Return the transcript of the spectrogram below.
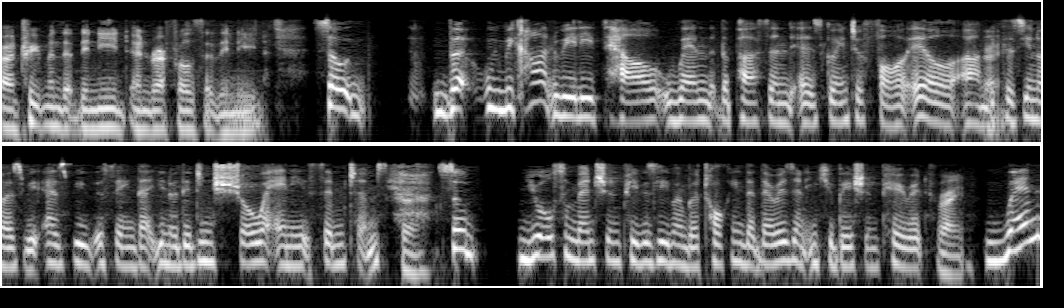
uh, treatment that they need and referrals that they need. So but we can't really tell when the person is going to fall ill um, right. because, you know, as we, as we were saying that, you know, they didn't show any symptoms. Sure. So you also mentioned previously when we were talking that there is an incubation period. Right. When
